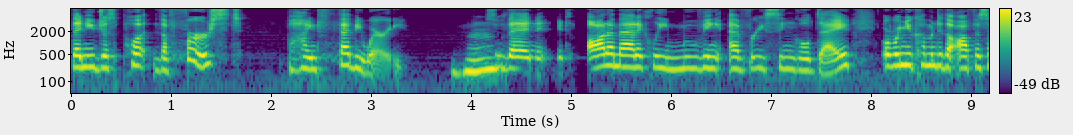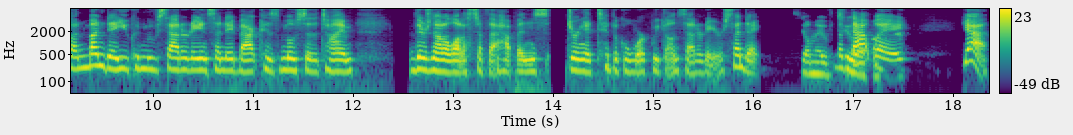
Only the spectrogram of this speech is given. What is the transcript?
then you just put the first behind February. Mm-hmm. So then it's automatically moving every single day. Or when you come into the office on Monday, you can move Saturday and Sunday back because most of the time there's not a lot of stuff that happens during a typical work week on Saturday or Sunday. You'll move But to that way, yeah.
